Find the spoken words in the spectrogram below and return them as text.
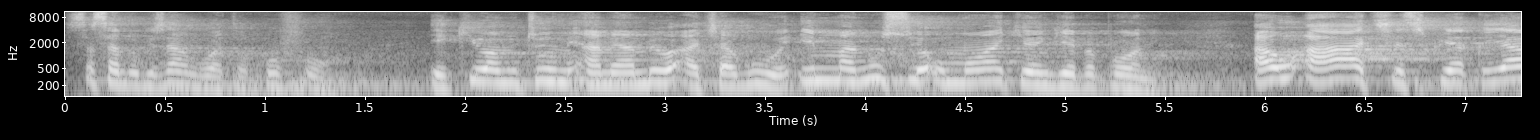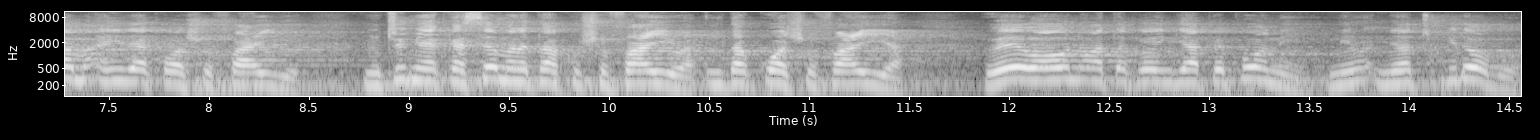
Sasa ndugu zangu watukufu, ikiwa mtume ameambiwa achague imma nusu ya umma wake waingie peponi au aache siku ya Kiyama aende akawashufaie, mtume akasema nataka kushufaiwa, nitakuwa shufaia. Wewe waona watakaoingia peponi ni, ni watu kidogo?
